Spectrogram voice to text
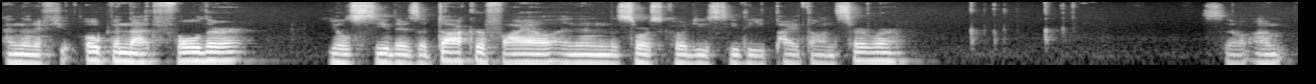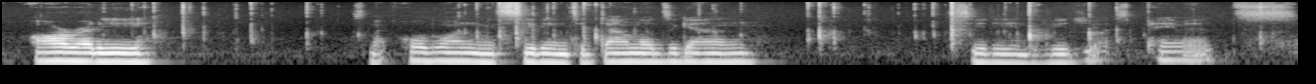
and then if you open that folder, you'll see there's a Docker file, and then the source code you see the Python server. So I'm already, it's my old one, let me cd into downloads again, cd into VGS payments.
